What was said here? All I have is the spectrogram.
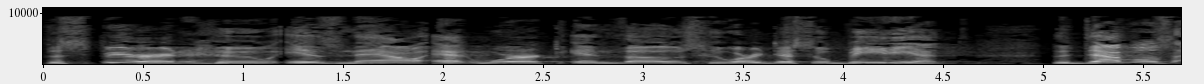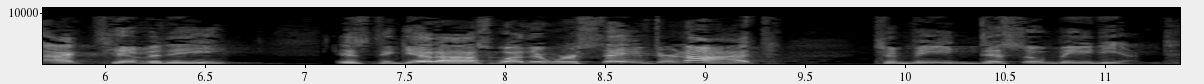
the Spirit who is now at work in those who are disobedient. The devil's activity is to get us, whether we're saved or not, to be disobedient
